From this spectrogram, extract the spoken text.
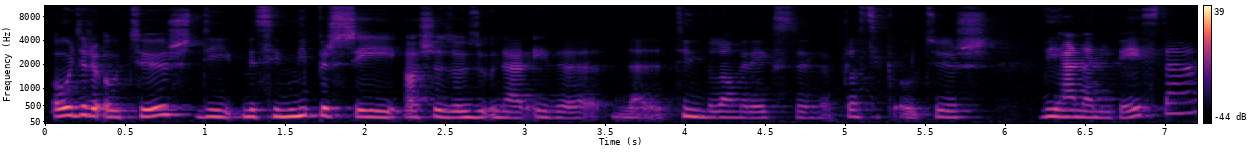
oudere auteurs die misschien niet per se, als je zou zoeken naar de, de tien belangrijkste klassieke auteurs, die gaan daar niet bij staan.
